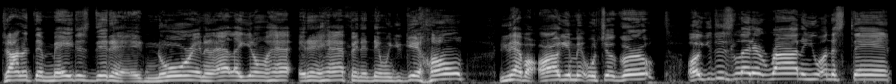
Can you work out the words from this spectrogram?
Jonathan Majors did and ignore it and act like you don't have it didn't happen and then when you get home, you have an argument with your girl? Or you just let it ride and you understand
